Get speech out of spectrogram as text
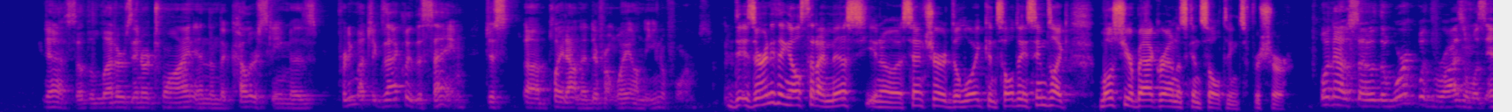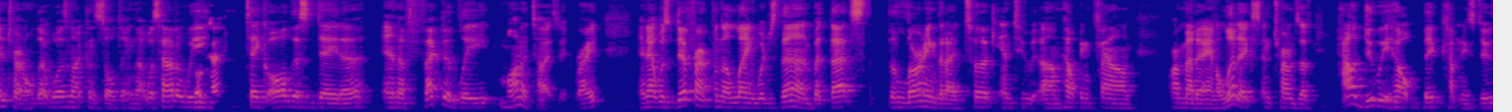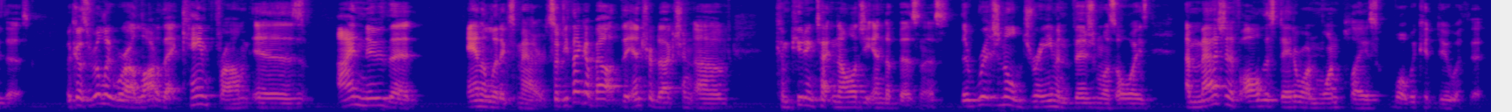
Yeah, so the letters intertwine, and then the color scheme is pretty much exactly the same, just uh, played out in a different way on the uniforms. Is there anything else that I miss? You know, Accenture, Deloitte Consulting. It seems like most of your background is consulting, for sure. Well, no. So the work with Verizon was internal. That was not consulting. That was how do we okay. Take all this data and effectively monetize it, right? And that was different from the language then, but that's the learning that I took into um, helping found Armeta Analytics in terms of how do we help big companies do this? Because really, where a lot of that came from is I knew that analytics mattered. So if you think about the introduction of computing technology into business, the original dream and vision was always imagine if all this data were in one place, what we could do with it.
